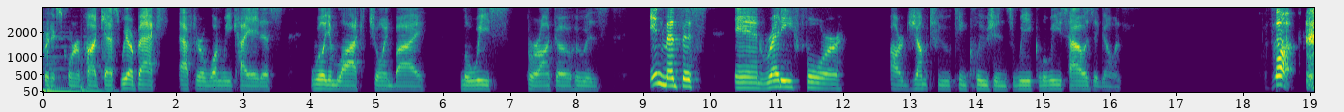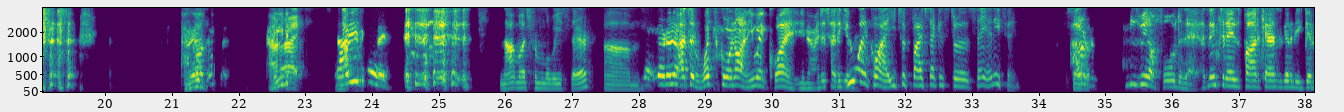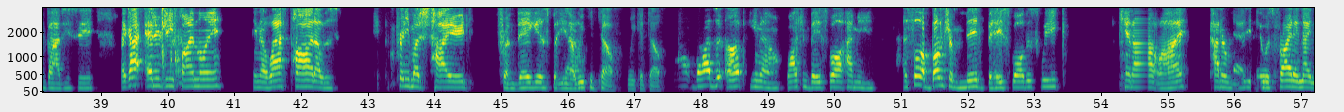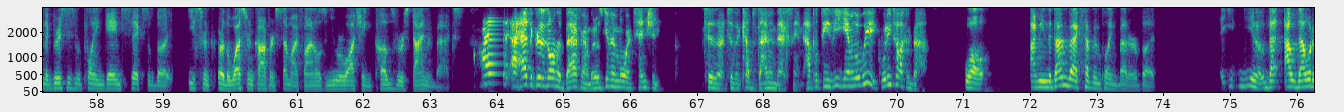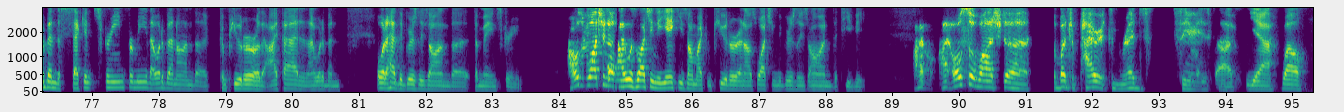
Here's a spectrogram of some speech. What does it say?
Critics Corner podcast. We are back after a one week hiatus. William Locke joined by Luis Barranco, who is in Memphis and ready for our jump to conclusions week. Luis, how is it going? What's up? How are y'all doing? How All you right. doing? How you doing? Not much from Luis there. Um, no, no, no, no. I said, what's going on? You went quiet. You know, I just had to get. you went quiet. You took five seconds to say anything. I don't. I'm just being a fool today. I think today's podcast is gonna be good vibes. You see, I got energy finally. You know, last pod I was pretty much tired from Vegas, but you yeah, know, we could tell. We could tell. vibes are up. You know, watching baseball. I mean, I saw a bunch of mid baseball this week. Cannot lie. Kind of. It was Friday night, and the Grizzlies were playing Game Six of the Eastern or the Western Conference semifinals, and you were watching Cubs versus Diamondbacks. I, I had the Grizzlies on the background, but it was giving more attention to the to the Cubs Diamondbacks game. Apple TV game of the week. What are you talking about? Well, I mean, the Diamondbacks have been playing better, but you know that I, that would have been the second screen for me. That would have been on the computer or the iPad, and I would have been I would have had the Grizzlies on the the main screen. I was watching a, I was watching the Yankees on my computer, and I was watching the Grizzlies on the TV. I, I also watched uh, a bunch of Pirates and Reds series. Uh, yeah, well,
